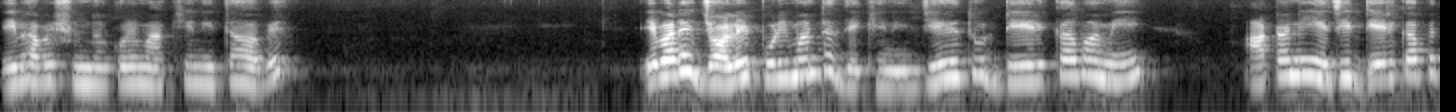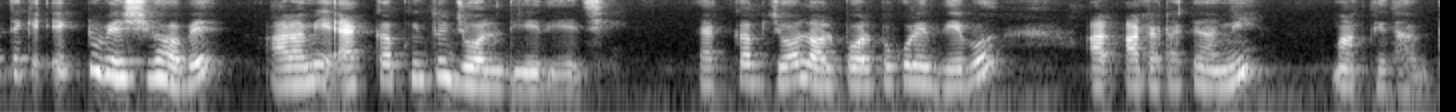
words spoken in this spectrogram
এইভাবে সুন্দর করে মাখিয়ে নিতে হবে। এবারে জলের পরিমাণটা দেখে নিন। যেহেতু দেড় কাপ আমি আটা নিয়েছি, দেড় কাপের থেকে একটু বেশি হবে। আর আমি এক কাপ কিন্তু জল দিয়ে দিয়েছি। এক কাপ জল অল্প অল্প করে দেব আর আটাটাকে আমি মাখতে থাকব।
